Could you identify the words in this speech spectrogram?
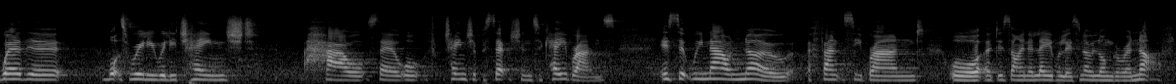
where the, what's really, really changed how, say, or changed the perception to K brands is that we now know a fancy brand or a designer label is no longer enough.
